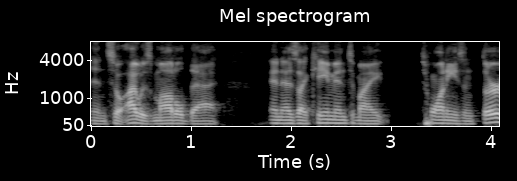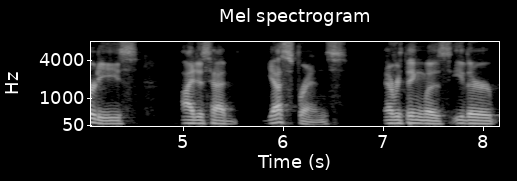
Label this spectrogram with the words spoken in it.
and so I was modeled that. And as I came into my 20s and 30s, I just had yes friends. Everything was either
